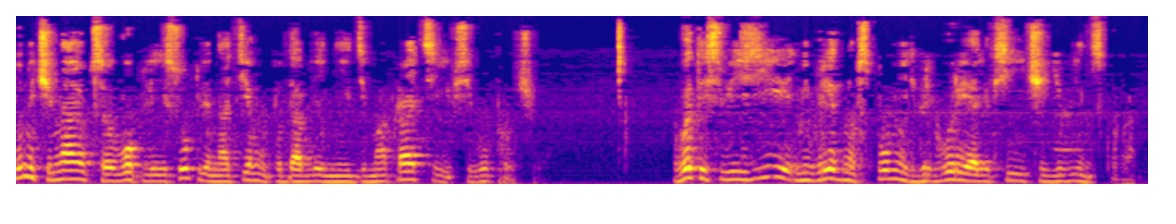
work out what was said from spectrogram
то начинаются вопли и сопли на тему подавления демократии и всего прочего. В этой связи не вредно вспомнить Григория Алексеевича Явлинского –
